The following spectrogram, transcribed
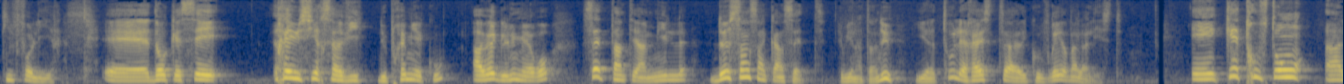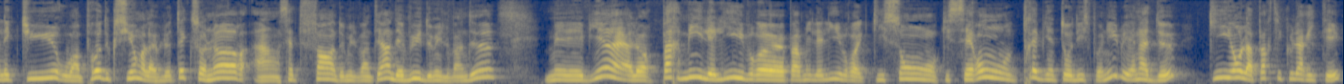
qu'il faut lire. Donc, c'est réussir sa vie du premier coup avec le numéro 71 257. Et bien entendu, il y a tous les restes à découvrir dans la liste. Et que trouve-t-on en lecture ou en production à la bibliothèque sonore en cette fin 2021, début 2022 mais bien, alors parmi les livres, parmi les livres qui sont, qui seront très bientôt disponibles, il y en a deux qui ont la particularité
